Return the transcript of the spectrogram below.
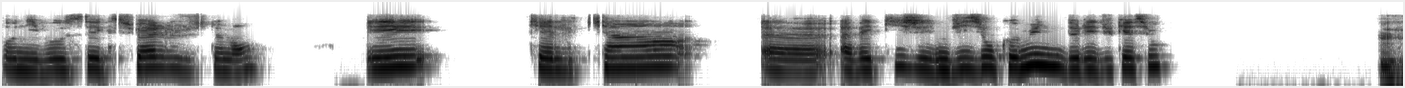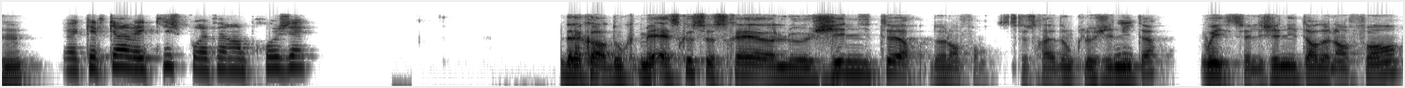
au niveau sexuel justement, et quelqu'un euh, avec qui j'ai une vision commune de l'éducation. Mmh quelqu'un avec qui je pourrais faire un projet. D'accord, donc mais est-ce que ce serait euh, le géniteur de l'enfant? Ce serait donc le géniteur? Oui, c'est le géniteur de l'enfant,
